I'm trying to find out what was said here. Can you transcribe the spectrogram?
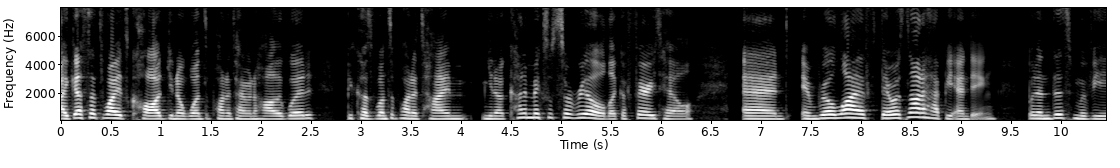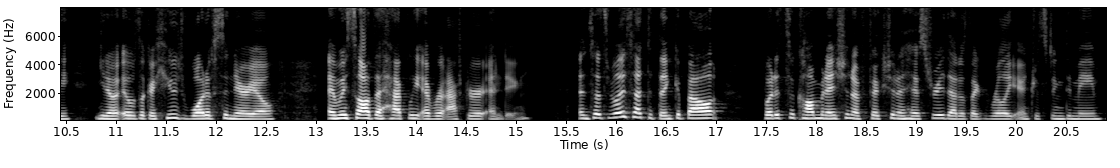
I guess that's why it's called, you know, Once Upon a Time in Hollywood, because Once Upon a Time, you know, kind of makes it surreal, like a fairy tale. And in real life, there was not a happy ending. But in this movie, you know, it was like a huge what if scenario, and we saw the happily ever after ending. And so it's really sad to think about, but it's a combination of fiction and history that is like really interesting to me.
